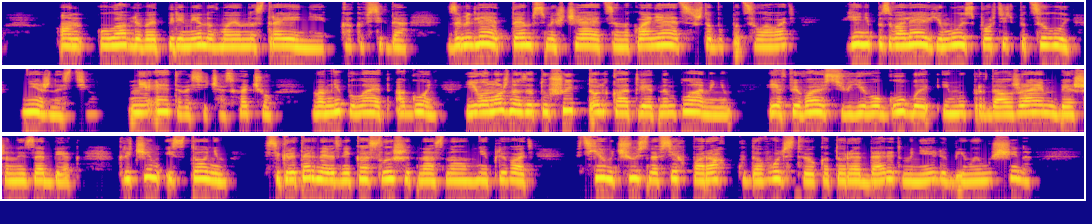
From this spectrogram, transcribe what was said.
Он улавливает перемену в моем настроении, как и всегда, замедляет темп, смягчается, наклоняется, чтобы поцеловать. Я не позволяю ему испортить поцелуй нежностью. Не этого сейчас хочу. Во мне пылает огонь. Его можно затушить только ответным пламенем. Я впиваюсь в его губы, и мы продолжаем бешеный забег. Кричим и стонем. Секретарь наверняка слышит нас, но мне плевать. Ведь я мчусь на всех парах к удовольствию, которое дарит мне любимый мужчина.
